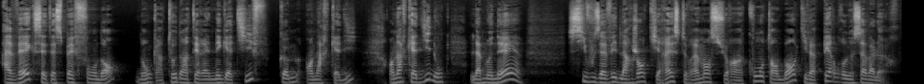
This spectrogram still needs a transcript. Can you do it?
avec cet aspect fondant, donc un taux d'intérêt négatif, comme en Arcadie. En Arcadie, donc, la monnaie, si vous avez de l'argent qui reste vraiment sur un compte en banque, qui va perdre de sa valeur.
